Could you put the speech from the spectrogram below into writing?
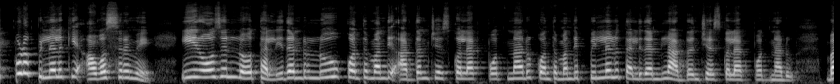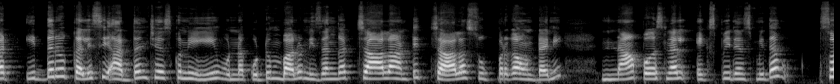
ఎప్పుడు పిల్లలకి అవసరమే. ఈ రోజుల్లో తల్లిదండ్రులు కొంతమంది అర్థం చేసుకోలేకపోతున్నారు కొంతమంది పిల్లలు తల్లిదండ్రులు అర్థం చేసుకోలేకపోతున్నారు. బట్ ఇద్దరు కలిసి అర్థం చేసుకుని ఉన్న కుటుంబాలు నిజంగా చాలా అంటే చాలా సూపర్గా ఉంటాయని నా పర్సనల్ ఎక్స్పీరియన్స్ మీద సో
